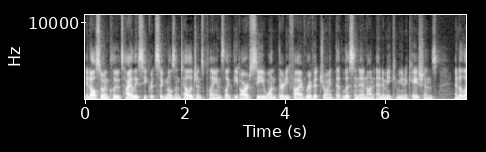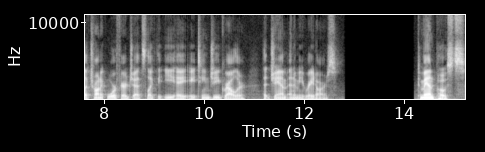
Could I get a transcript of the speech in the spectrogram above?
It also includes highly secret signals intelligence planes like the RC 135 rivet joint that listen in on enemy communications, and electronic warfare jets like the EA 18G Growler that jam enemy radars. Command posts.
